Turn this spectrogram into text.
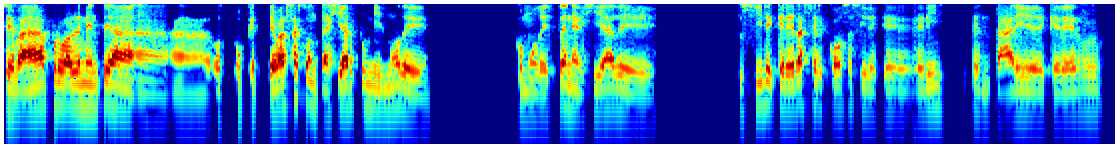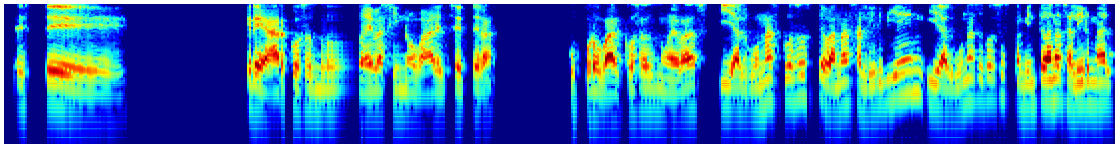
te va probablemente a, a, a o, o, que te vas a contagiar tú mismo de como de esta energía de pues sí de querer hacer cosas y de querer intentar y de querer este crear cosas nuevas innovar etcétera o probar cosas nuevas. Y algunas cosas te van a salir bien y algunas cosas también te van a salir mal.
